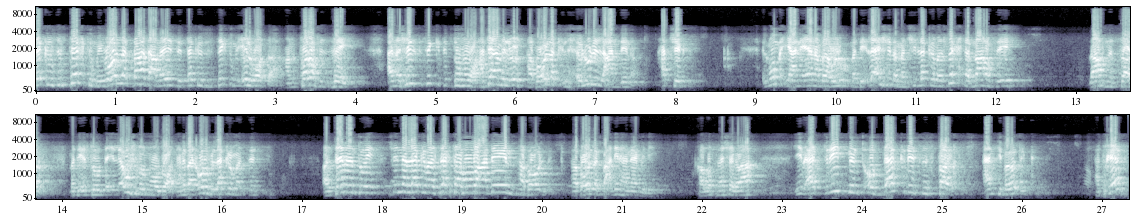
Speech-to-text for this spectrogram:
dacryocystectomy يقول لك بعد عملية ال dacryocystectomy إيه الوضع؟ هنتصرف إزاي؟ أنا شلت سكة الدموع. هتعمل إيه؟ هبقى أقول لك الحلول اللي عندنا. محدش يكتب المهم يعني أنا بقول لكم ما تقلقش لما نشيل lacrimal إحنا بنعرف إيه؟ نعرف نتصرف. ما تقلقوش من الموضوع هنبقى نقوله في ال lacrimal system زي ما أنتوا إيه شلنا ال lacrimal system وبعدين؟ هبقول لك هبقول لك بعدين هنعمل إيه. خلصنا ماشي يا جماعة؟ يبقى ال treatment of dacryocystitis antibiotic هتخف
